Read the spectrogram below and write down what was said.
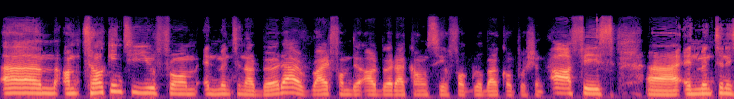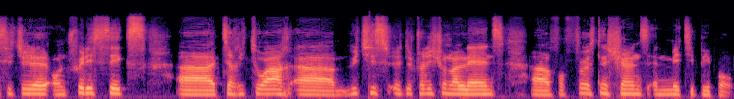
um, I'm talking to you from Edmonton, Alberta, right from the Alberta Council for Global Cooperation office. Uh, Edmonton is situated on Treaty 6 uh, territoire, um, which is the traditional lands uh, for First Nations and Métis people.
